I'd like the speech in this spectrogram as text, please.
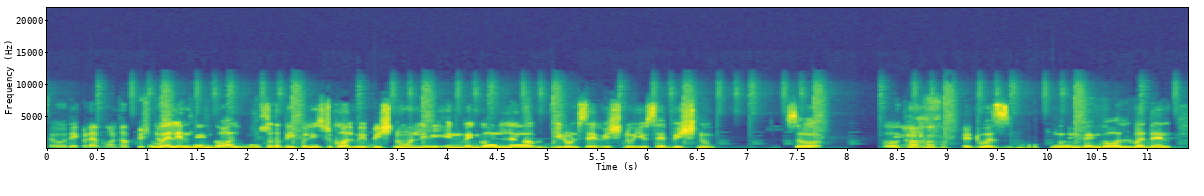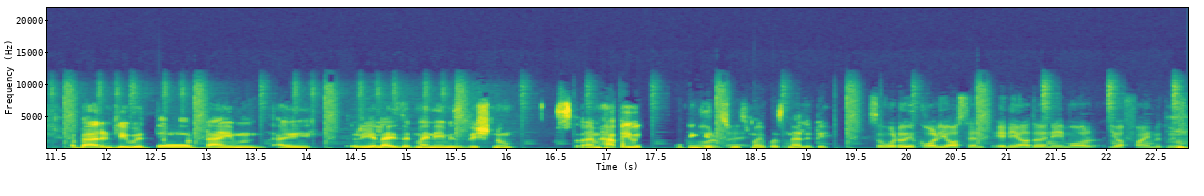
So they could have gone for Bishnu. Well, in Bengal, most of the people used to call me Bishnu only. In Bengal, uh, you don't say Vishnu, you say Bishnu. So okay. yeah, it was Bishnu in Bengal. But then apparently, with uh, time, I realized that my name is Vishnu. So I'm happy with. I think All it suits right. my personality. So, what do you call yourself? Any other name, or you're fine with Vishnu?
